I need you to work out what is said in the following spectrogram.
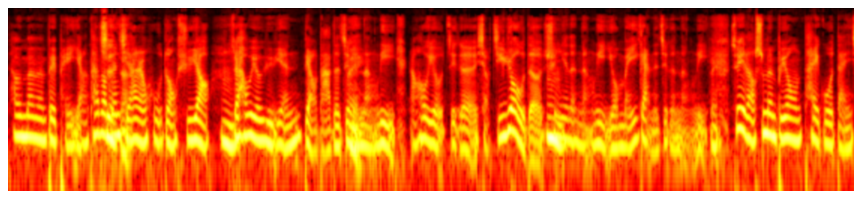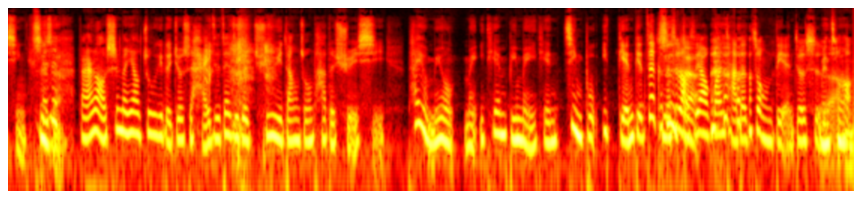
他会慢慢被培养。他要跟其他人互动，需要，所以他会有语言表达的这个能力，然后有这个小肌肉的训练的能力，有美感的这个能力。所以老师们不用太过担心。但是反而老师们要注意的就是，孩子在这个区域当中他的学习。他有没有每一天比每一天进步一点点？这可能是老师要观察的重点，就是了哈。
